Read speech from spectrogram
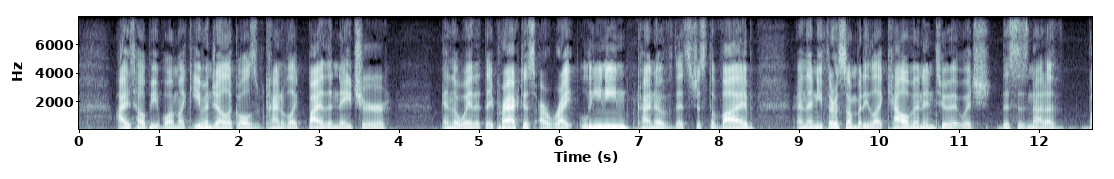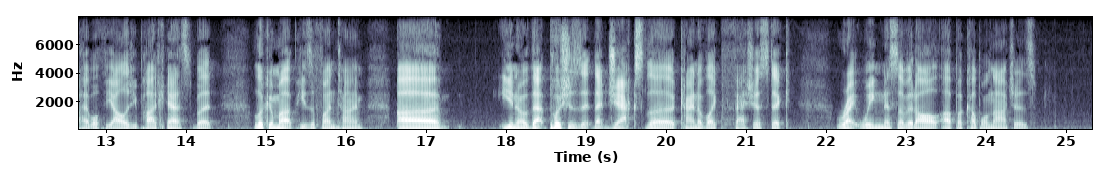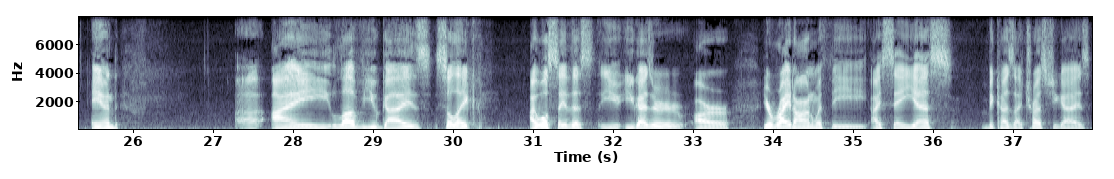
I tell people I'm like evangelicals, kind of like by the nature and the way that they practice, are right leaning. Kind of that's just the vibe. And then you throw somebody like Calvin into it, which this is not a Bible theology podcast, but look him up. He's a fun time. Uh, you know that pushes it, that jacks the kind of like fascistic right wingness of it all up a couple notches. And uh, I love you guys. So like, I will say this: you you guys are are you're right on with the. I say yes because I trust you guys,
